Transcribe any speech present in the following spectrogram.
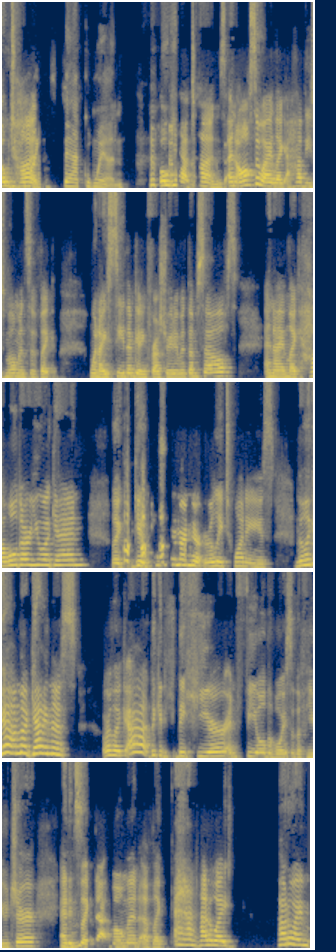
Oh, tons. Like back when? Oh yeah, tons. And also I like have these moments of like when I see them getting frustrated with themselves and I'm like, how old are you again? Like, you know, them are in their early 20s and they're like, ah, I'm not getting this. Or like, ah, they can they hear and feel the voice of the future. And mm-hmm. it's like that moment of like, ah, how do I how do I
